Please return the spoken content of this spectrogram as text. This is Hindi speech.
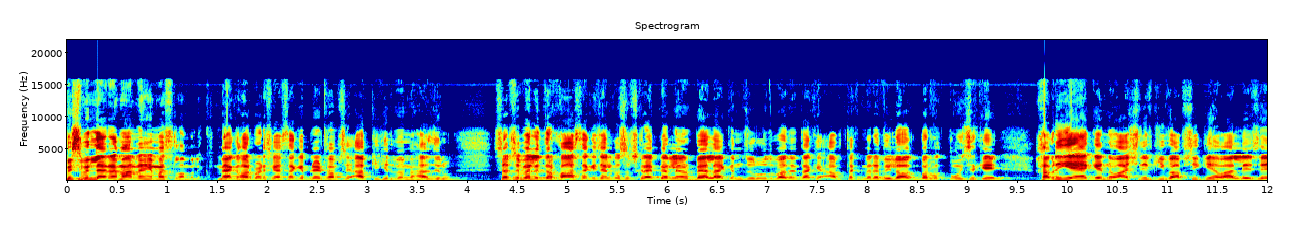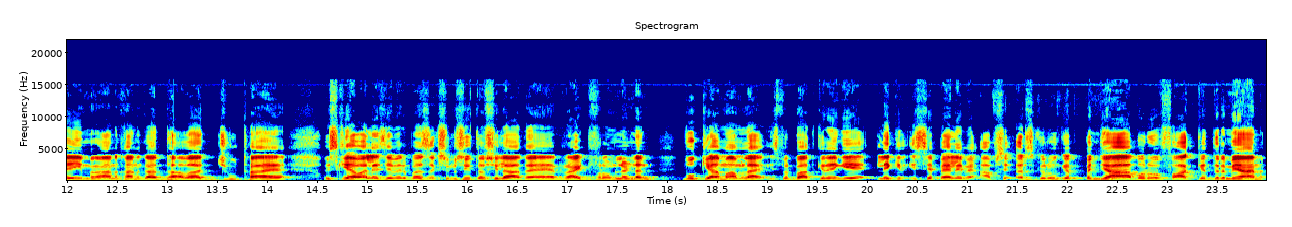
अस्सलाम वालेकुम। मैं गौर बड़ शास्ता के प्लेटफॉर्म से आपकी खिदमत में हाजिर हूँ। सबसे पहले दरख्वास्त है कि चैनल को सब्सक्राइब कर लें और बेल आइकन ज़रूर दबा दें ताकि आप तक मेरा व्लॉग बर वक्त पहुँच सके। खबर यह है कि नवाज़ शरीफ की वापसी के हवाले से इमरान खान का दावा झूठा है। इसके हवाले से मेरे पास एक्सक्लूसिव तफसीत हैं। राइट फ्राम लंडन वो क्या मामला है, इस पर बात करेंगे। लेकिन इससे पहले मैं आपसे अर्ज़ करूँ कि पंजाब और वफाक के दरमियान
